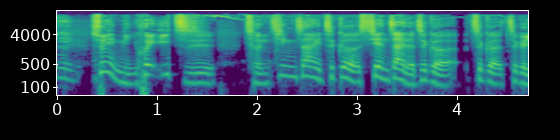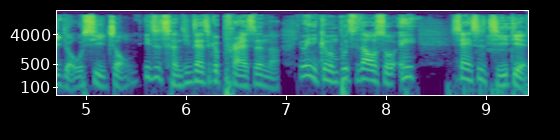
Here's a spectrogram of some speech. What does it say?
嗯，所以你会一直沉浸在这个现在的这个这个这个游戏中，一直沉浸在这个 present 呢、因为你根本不知道说，哎，现在是几点，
